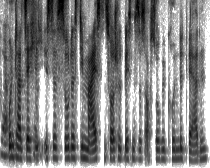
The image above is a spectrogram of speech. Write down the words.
Ja. Und tatsächlich ist es so, dass die meisten Social Businesses auch so gegründet werden.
